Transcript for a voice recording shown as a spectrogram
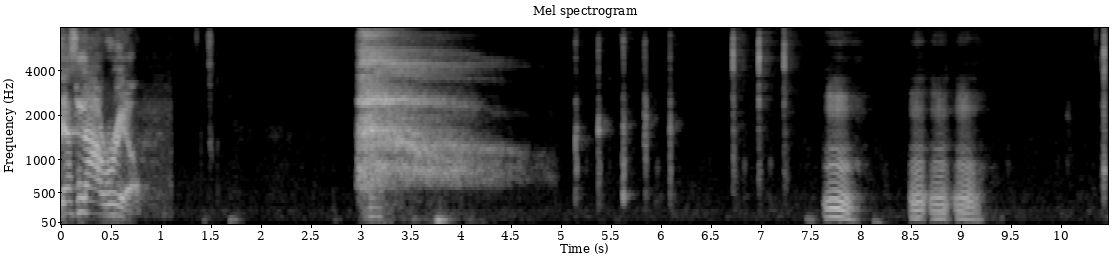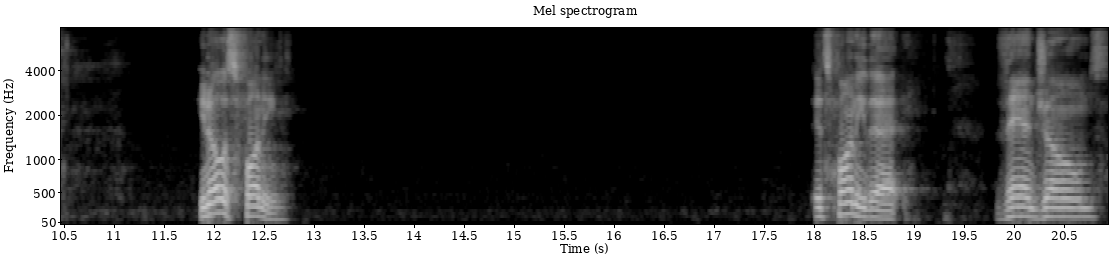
that's not real. Mm, mm, mm, mm. You know, it's funny. It's funny that Van Jones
